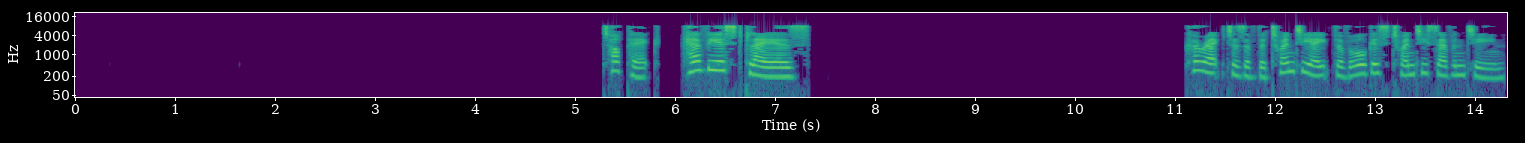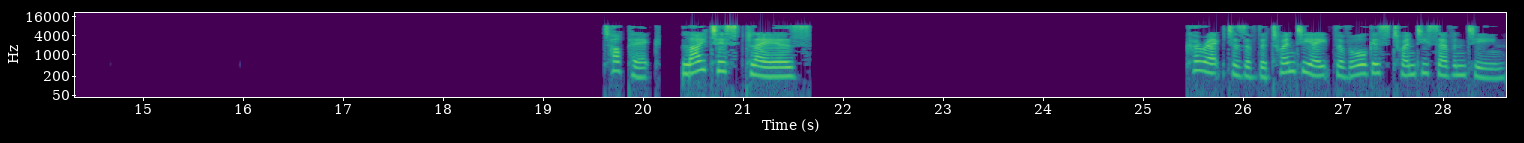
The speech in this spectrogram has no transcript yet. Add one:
Topic: Heaviest players. Correct as of the 28th of August 2017. Topic: Lightest players. Correct as of the 28th of August 2017.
